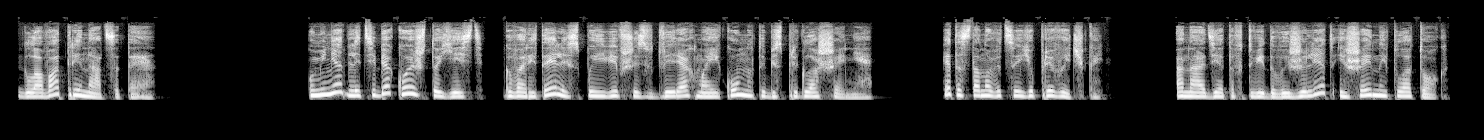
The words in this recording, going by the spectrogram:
Глава 13. «У меня для тебя кое-что есть», — говорит Элис, появившись в дверях моей комнаты без приглашения. Это становится ее привычкой. Она одета в твидовый жилет и шейный платок,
